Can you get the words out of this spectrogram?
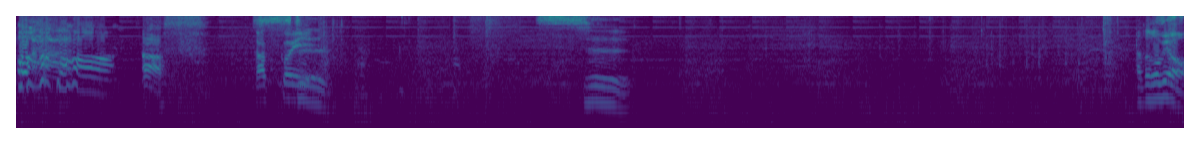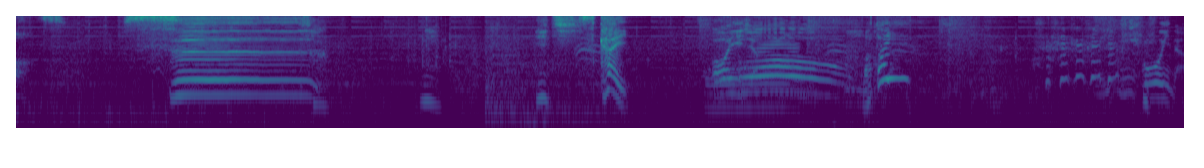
おー。アースかっこいい。スあと5秒。ス2 1スカイ。多いじゃん。またいい？多いな。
